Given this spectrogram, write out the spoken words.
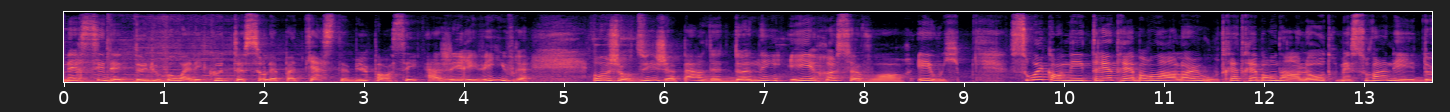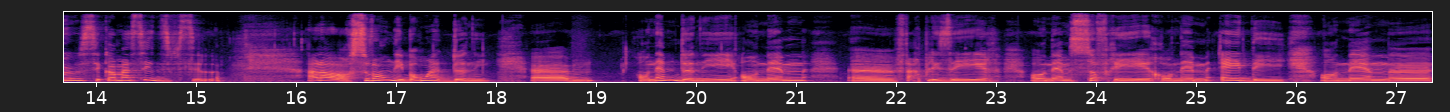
Merci d'être de nouveau à l'écoute sur le podcast Mieux penser, agir et vivre. Aujourd'hui, je parle de donner et recevoir. Et oui, soit qu'on est très très bon dans l'un ou très très bon dans l'autre, mais souvent les deux, c'est comme assez difficile. Alors, souvent on est bon à donner. Euh, on aime donner, on aime euh, faire plaisir, on aime s'offrir, on aime aider, on aime euh,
